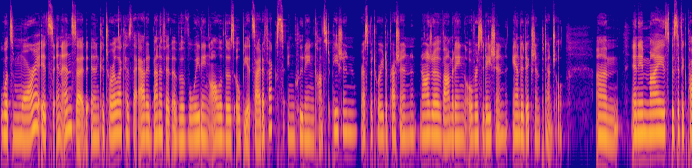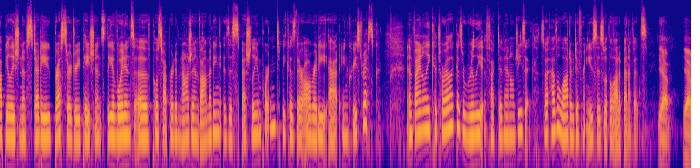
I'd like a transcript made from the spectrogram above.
what's more, it's an NSAID, and ketorolac has the added benefit of avoiding all of those opiate side effects, including constipation, respiratory depression, nausea, vomiting, oversedation, and addiction potential. Um, and in my specific population of study, breast surgery patients, the avoidance of postoperative nausea and vomiting is especially important because they're already at increased risk. And finally, ketorolac is a really effective analgesic. So it has a lot of different uses with a lot of benefits. Yeah. Yeah.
